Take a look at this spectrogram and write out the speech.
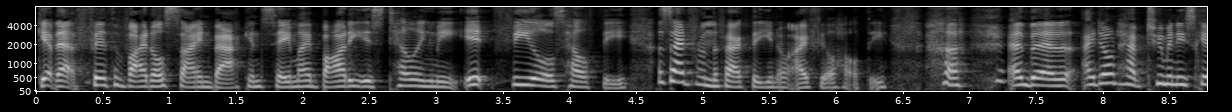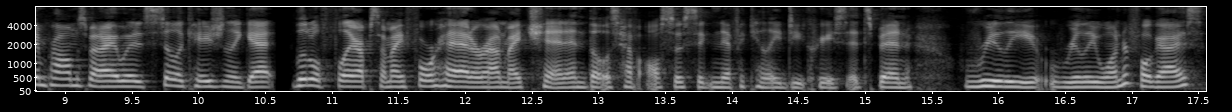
get that fifth vital sign back and say, my body is telling me it feels healthy, aside from the fact that, you know, I feel healthy. and then I don't have too many skin problems, but I would still occasionally get little flare ups on my forehead, around my chin, and those have also significantly decreased. It's been really, really wonderful, guys.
